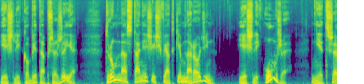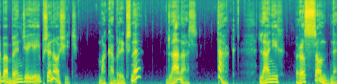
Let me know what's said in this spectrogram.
Jeśli kobieta przeżyje, trumna stanie się świadkiem narodzin. Jeśli umrze, nie trzeba będzie jej przenosić. Makabryczne? Dla nas. Tak. Dla nich rozsądne.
